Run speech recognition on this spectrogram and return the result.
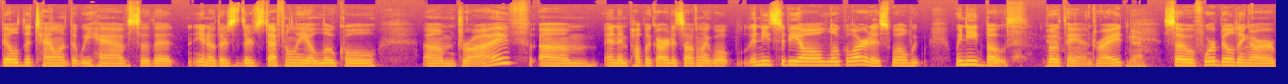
build the talent that we have so that you know there's there's definitely a local um, drive um, and in public art it's often like well it needs to be all local artists. Well we, we need both both and right? Yeah. so if we're building our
